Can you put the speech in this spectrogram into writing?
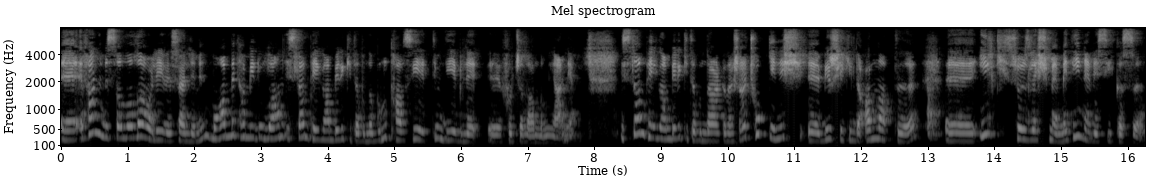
e, Efendimiz sallallahu aleyhi ve sellemin Muhammed Hamidullah'ın İslam Peygamberi kitabında bunu tavsiye ettim diye bile e, fırçalandım yani. İslam Peygamberi kitabında arkadaşlar çok geniş e, bir şekilde anlattığı e, ilk sözleşme Medine vesikası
